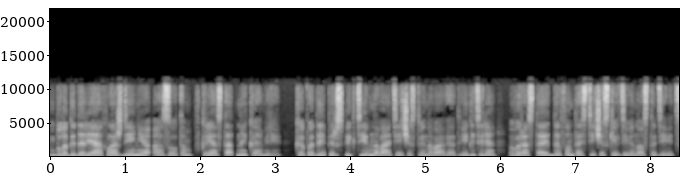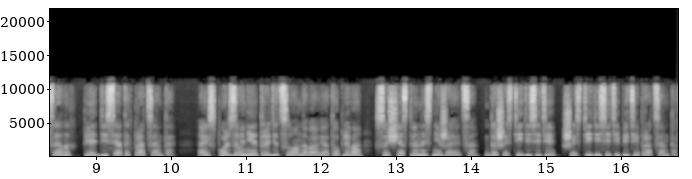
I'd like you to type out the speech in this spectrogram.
Благодаря охлаждению азотом в криостатной камере КПД перспективного отечественного авиадвигателя вырастает до фантастических 99,5%, а использование традиционного авиатоплива существенно снижается до 60-65%.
